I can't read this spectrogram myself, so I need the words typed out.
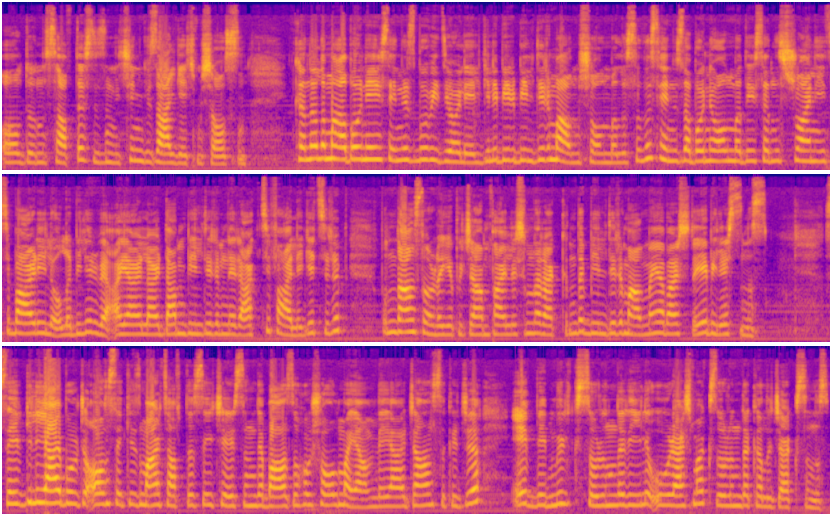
olduğunuz hafta sizin için güzel geçmiş olsun. Kanalıma aboneyseniz bu video ile ilgili bir bildirim almış olmalısınız. Henüz abone olmadıysanız şu an itibariyle olabilir ve ayarlardan bildirimleri aktif hale getirip bundan sonra yapacağım paylaşımlar hakkında bildirim almaya başlayabilirsiniz. Sevgili Yay burcu 18 Mart haftası içerisinde bazı hoş olmayan veya can sıkıcı ev ve mülk sorunları ile uğraşmak zorunda kalacaksınız.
